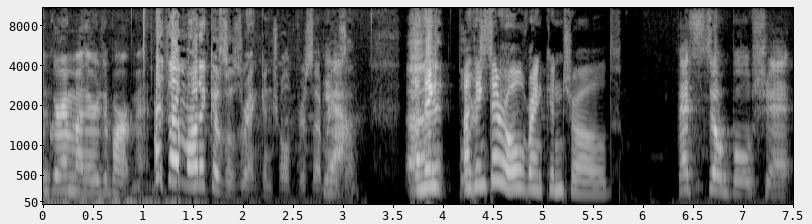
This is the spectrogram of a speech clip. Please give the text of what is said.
the grandmother's apartment. I thought Monica's was rent controlled for some Yeah. reason. I think I think they're all rent controlled. That's still bullshit.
